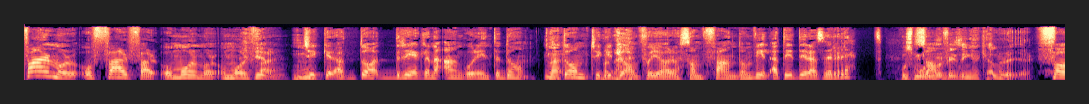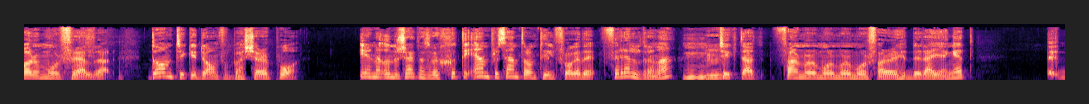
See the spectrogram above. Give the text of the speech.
farmor och farfar och mormor och morfar Mm. tycker att de, reglerna angår inte dem. Nej. De tycker de får göra som fan de vill, att det är deras rätt. Hos mormor finns inga kalorier. far och morföräldrar. De tycker de får bara köra på. I den här undersökningen så var det 71 procent av de tillfrågade föräldrarna Mm. tyckte att farmor och mormor och morfar och det där gänget eh,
